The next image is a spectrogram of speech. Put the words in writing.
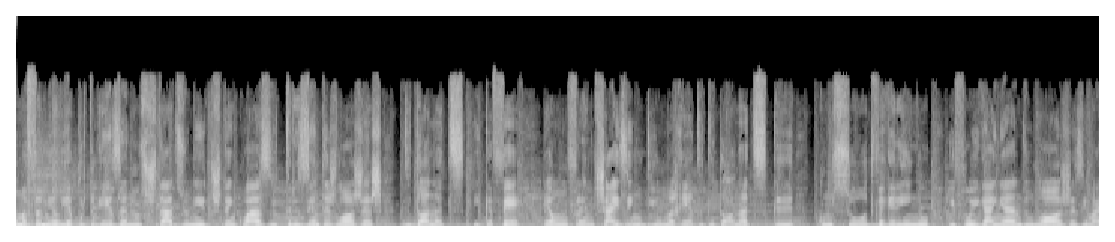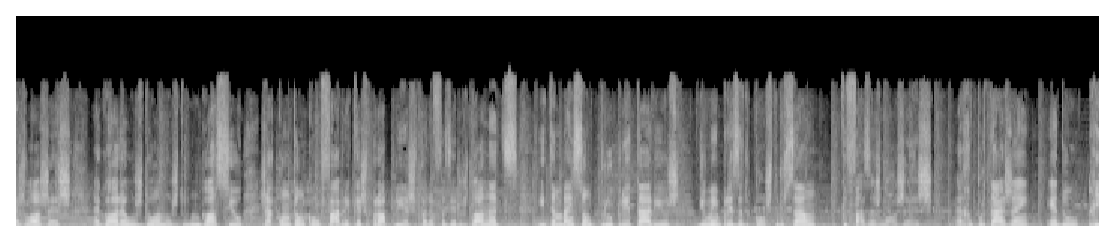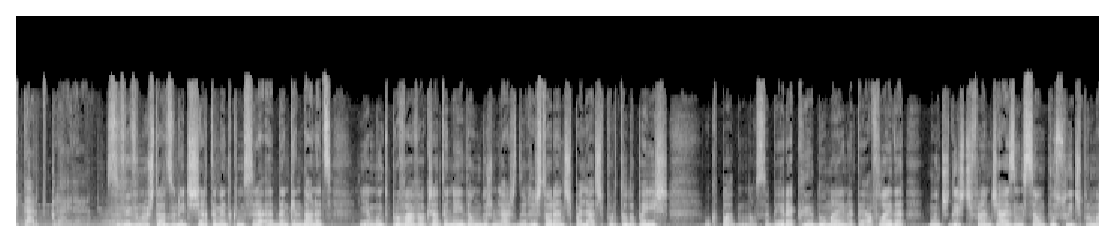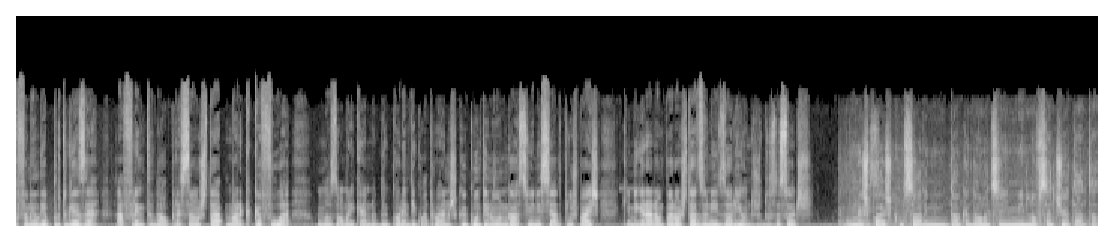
Uma família portuguesa nos Estados Unidos tem quase 300 lojas de donuts e café. É um franchising de uma rede de donuts que começou devagarinho e foi ganhando lojas e mais lojas. Agora, os donos do negócio já contam com fábricas próprias para fazer os donuts e também são proprietários de uma empresa de construção que faz as lojas. A reportagem é do Ricardo Pereira. Se vive nos Estados Unidos, certamente conhecerá a Dunkin' Donuts e é muito provável que já tenha ido a um dos milhares de restaurantes espalhados por todo o país. O que pode não saber é que, do Maine até à Flórida, muitos destes franchising são possuídos por uma família portuguesa. À frente da operação está Mark Cafua, um luso-americano de 44 anos que continua um negócio iniciado pelos pais que emigraram para os Estados Unidos oriundos dos Açores. Meus pais começaram Dunkin' Donuts em 1980,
